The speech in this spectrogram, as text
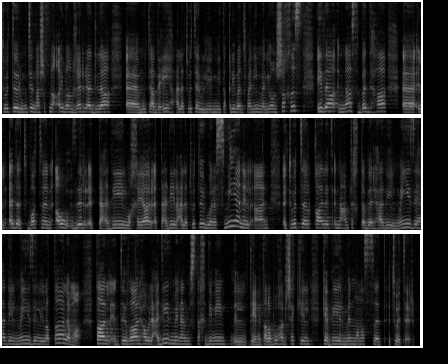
تويتر ومثل ما شفنا أيضا غرد لمتابعيه على تويتر واللي هن تقريبا 80 مليون شخص. إذا الناس بدها آه، الأدت بوتن أو زر التعديل وخيار التعديل على تويتر ورسميا الآن الآن تويتر قالت إنها عم تختبر هذه الميزة هذه الميزة اللي لطالما طال انتظارها والعديد من المستخدمين يعني طلبوها بشكل كبير من منصة تويتر.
